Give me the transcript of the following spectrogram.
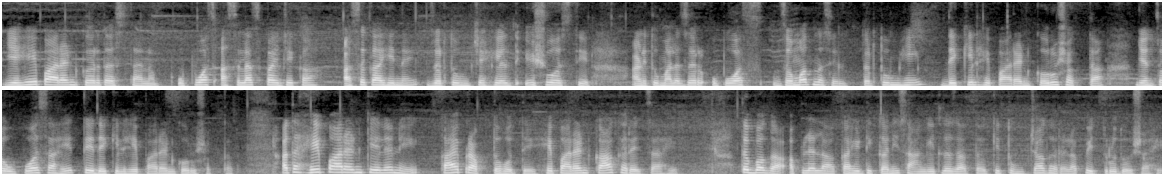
ये हे पारायण करत असताना उपवास असलाच पाहिजे का? असं काही नाही. जर तुमचे हेल्थ इश्यू असतील आणि तुम्हाला जर उपवास जमत नसेल तर तुम्ही देखील हे पारायण करू शकता. ज्यांचा उपवास आहे ते देखील हे पारायण करू शकतात. आता हे पारायण केल्याने काय प्राप्त होते? हे पारायण का करायचं आहे? तर बघा आपल्याला काही ठिकाणी सांगितलं जातं की तुमच्या घराला पितृदोष आहे.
